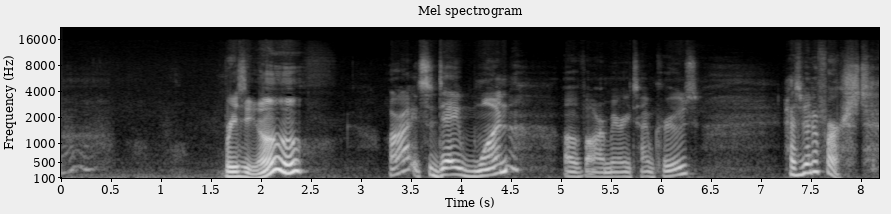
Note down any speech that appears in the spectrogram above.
Mm-hmm. Breezy, oh. All right, so day one of our Merrytime cruise has been a first.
